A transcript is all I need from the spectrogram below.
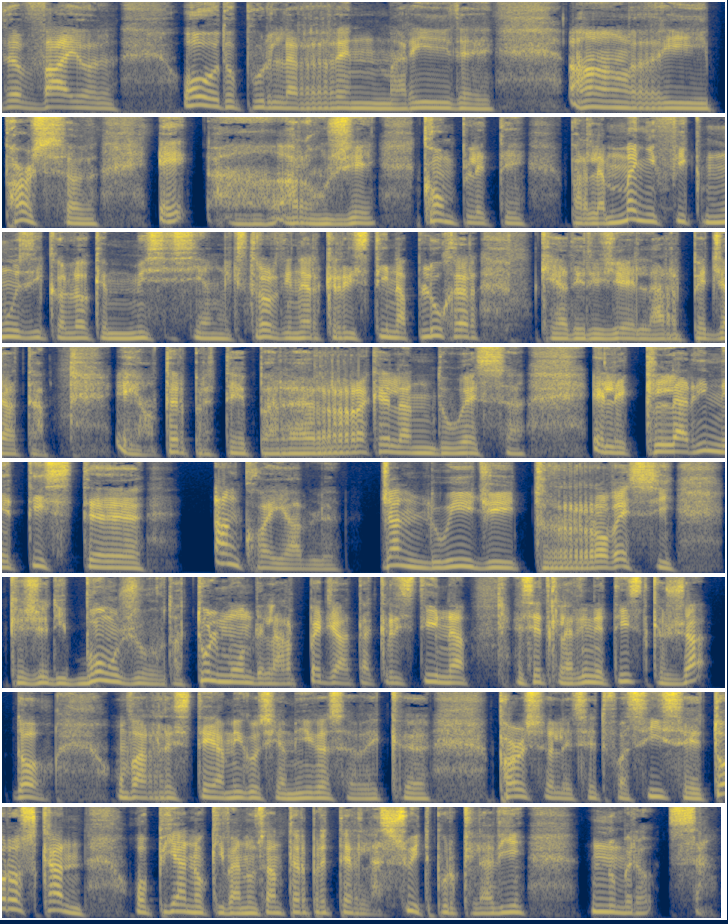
The Viol, Ode pour la Reine Marie de Henry Purcell et euh, arrangé, complété par la magnifique musicologue et musicienne extraordinaire Christina Plucher qui a dirigé l'arpeggiata et interprété par Raquel Anduesa et les clarinettistes incroyables Gianluigi Trovessi, que je dis bonjour à tout le monde de l'arpeggiata, Christina et cette clarinettiste que j'adore. On va rester amigos et amigas avec euh, Purcell et cette fois-ci c'est Toroscan au piano qui va nous interpréter la suite pour clavier numéro 5.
